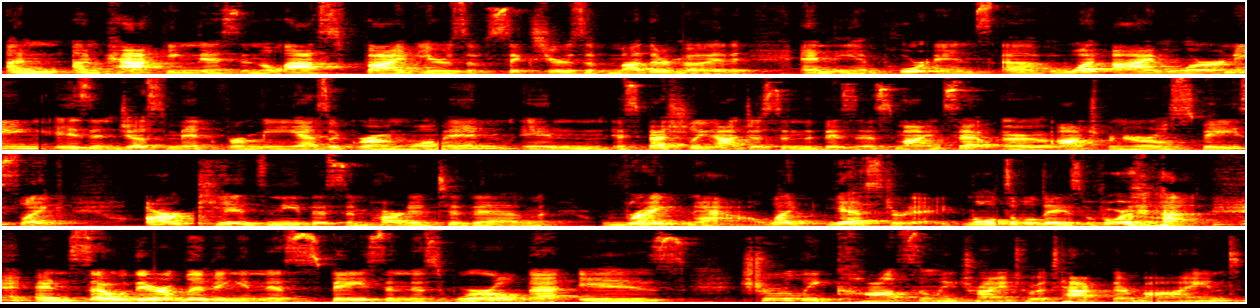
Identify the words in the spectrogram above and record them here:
Un- unpacking this in the last five years of six years of motherhood and the importance of what I'm learning isn't just meant for me as a grown woman in especially not just in the business mindset or entrepreneurial space like our kids need this imparted to them right now, like yesterday, multiple days before that. And so they're living in this space, in this world that is truly constantly trying to attack their mind.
